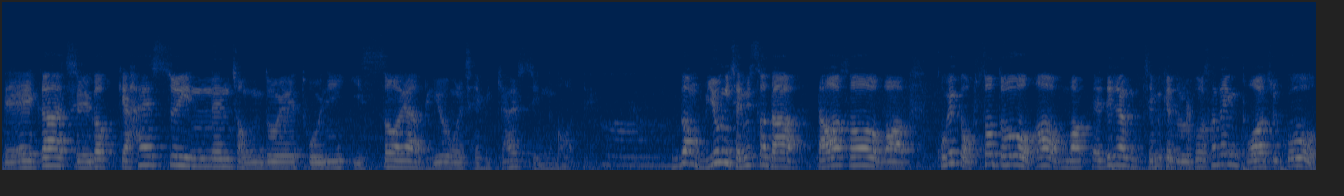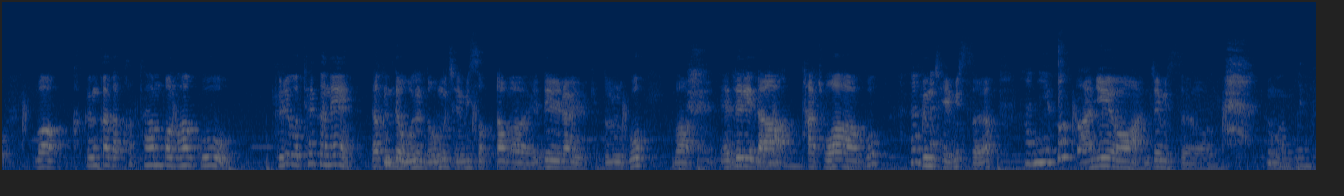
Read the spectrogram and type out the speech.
내가 즐겁게 할 수 있는 정도의 돈이 있어야 미용을 재밌게 할 수 있는 것 같아. 아, 막 미용이 재밌어 나 나와서 막 고객이 없어도 아 막 애들이랑 재밌게 놀고 선생님 도와주고 막 가끔가다 커트 한 번 하고 그리고 퇴근해 나 근데 오늘 너무 재밌었다 막 애들이랑 이렇게 놀고 막 애들이 나 다 좋아하고 그럼 재밌어요? 아니요. 아니에요 안 재밌어요. 그럼 음. 안 재밌어.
